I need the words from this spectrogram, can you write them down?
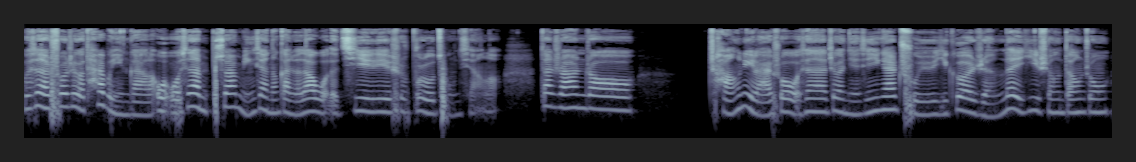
我现在说这个太不应该了。我我现在虽然明显能感觉到我的记忆力是不如从前了，但是按照常理来说，我现在这个年纪应该处于一个人类一生当中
